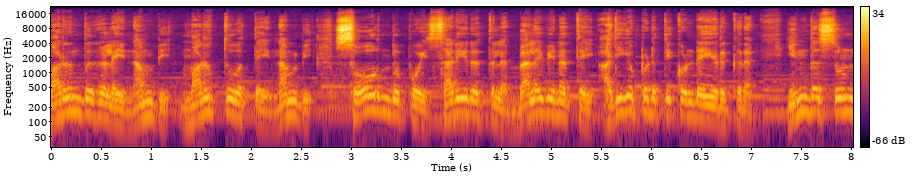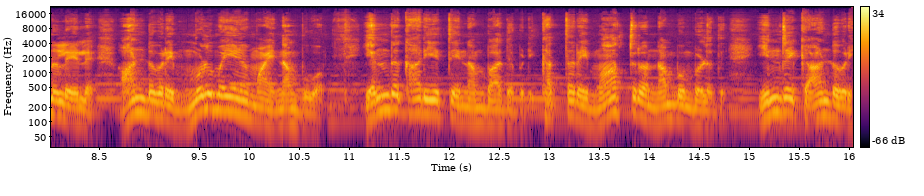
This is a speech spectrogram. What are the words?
மருந்துகளை நம்பி மருத்துவத்தை நம்பி சோர்ந்து போய் சரீரத்தில் பலவீனத்தை அதிகப்படுத்தி கொண்டே இருக்கிற இந்த சூழ்நிலையில ஆண்டவரை முழுமையமாய் நம்புவோம். எந்த காரியத்தை நம்பாதபடி கத்தரை மாத்திரம் நம்பும் பொழுது இன்றைக்கு ஆண்டவர்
